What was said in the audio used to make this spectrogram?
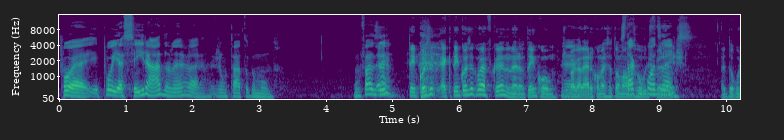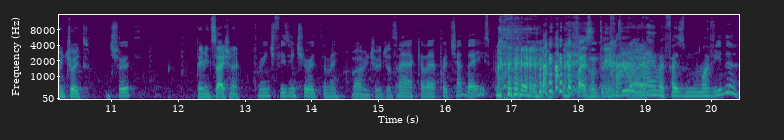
pô, é, pô, ia ser irado, né, velho? Juntar todo mundo. Vamos fazer. É, tem coisa, é que tem coisa que vai ficando, né? Não tem como. Tipo, É. a galera começa a tomar Você tá uns com rumos quantos diferentes. anos? Eu tô com 28. 28. Tem 27, né? Também fiz 28 também. Ah, 28 já tá. É, aquela época eu tinha 10. pô. Faz um tempo. Caralho, vai, faz uma vida.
